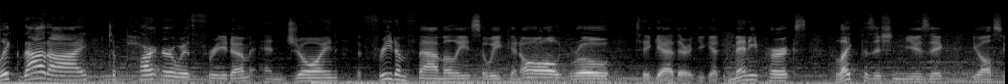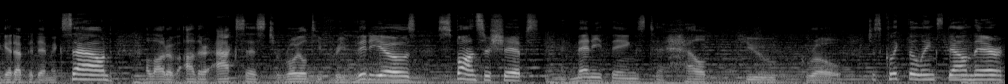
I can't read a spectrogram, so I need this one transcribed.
Click that eye to partner with Freedom and join the Freedom family so we can all grow together. You get many perks like position music, you also get Epidemic Sound, a lot of other access to royalty-free videos, sponsorships, and many things to help you grow. Just click the links down there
